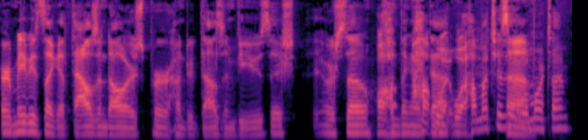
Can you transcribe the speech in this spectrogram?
or maybe it's like a thousand dollars per hundred thousand views ish or so well, something like how, that. How much is it? Um, One more time.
